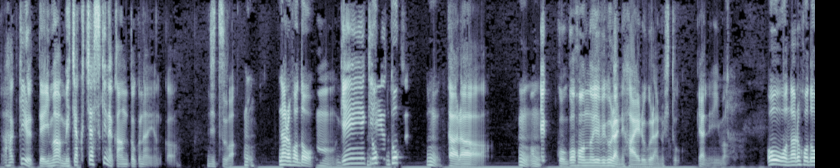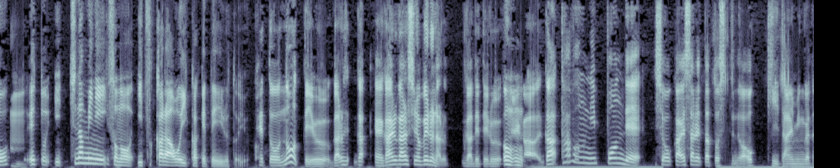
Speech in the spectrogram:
はっきり言って今めちゃくちゃ好きな監督なんやんか。実は。なるほど。うん。現役どで、言ったら、うん、うん。結構5本の指ぐらいに入るぐらいの人やねん、今。おおなるほど。うんえっと、いちなみに、その、いつから追いかけているというか？えっと、ノーっていうガルガ、えーガイル・ガルシノ・ベルナルが出てるうんうん映画が、多分日本で紹介されたとしては大きいタイミングだった。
